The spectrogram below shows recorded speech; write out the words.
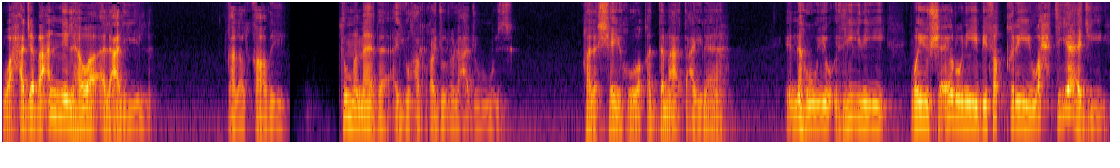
وحجب عني الهواء العليل. قال القاضي ثم ماذا أيها الرجل العجوز قال الشيخ وقد دمعت عيناه إنه يؤذيني ويشعرني بفقري واحتياجي.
